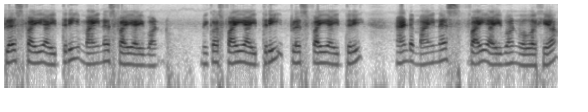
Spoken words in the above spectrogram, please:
plus 5 I3 minus 5 I1 because 5 I3 plus 5 I3 and minus 5 I1 over here.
